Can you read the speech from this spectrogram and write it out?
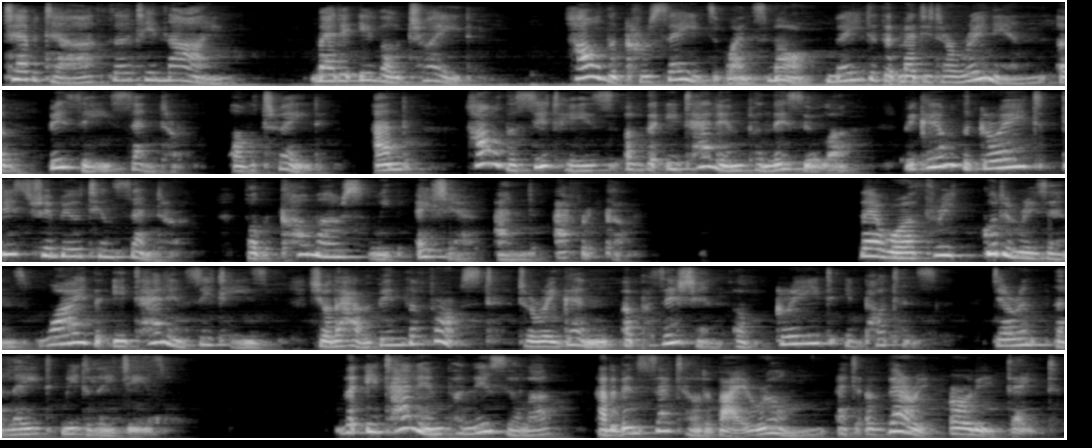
Chapter 39 Medieval Trade How the Crusades once more made the Mediterranean a busy center of trade, and how the cities of the Italian peninsula became the great distributing center for the commerce with Asia and Africa. There were three good reasons why the Italian cities should have been the first to regain a position of great importance during the late Middle Ages. The Italian peninsula had been settled by Rome at a very early date.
